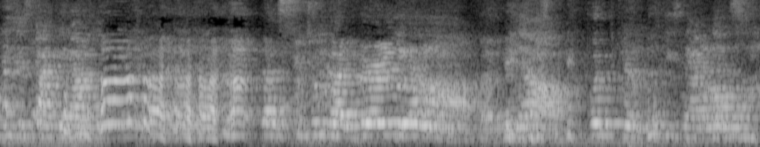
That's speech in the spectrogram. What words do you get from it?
We just got to get out of the rain. That's you took that very literally. Yeah, yeah. Put here, put these napkins.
